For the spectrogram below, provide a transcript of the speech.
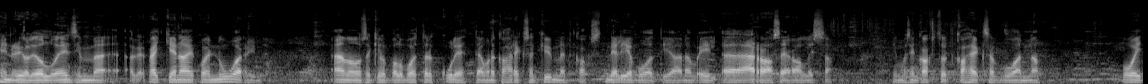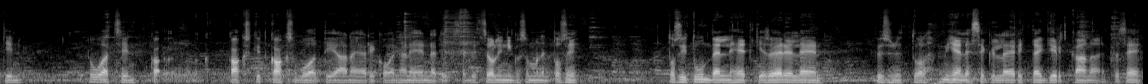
Henri oli ollut ensimmä, kaikkien aikojen nuorin MM-osakilpailun voittanut kuljettaja vuonna 80 24-vuotiaana RAC-rallissa. Niin sen 2008 vuonna voitin Ruotsin 22-vuotiaana ja rikoin hänen ennätyksen. Se oli niin semmoinen tosi, tosi tunteellinen hetki ja se on edelleen pysynyt tuolla mielessä kyllä erittäin kirkkaana. Että se,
